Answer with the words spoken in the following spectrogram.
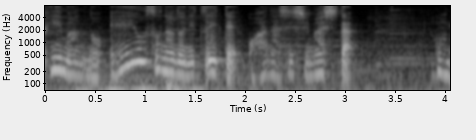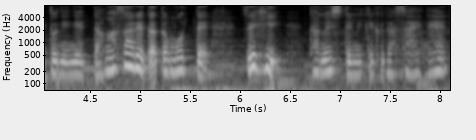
ピーマンの栄養素などについてお話ししました。本当にね騙されたと思って是非試してみてくださいね。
